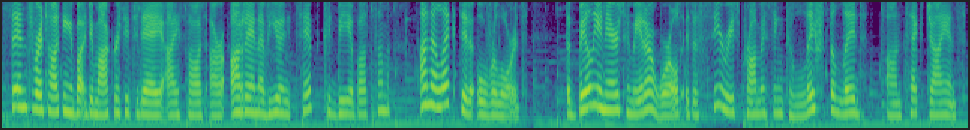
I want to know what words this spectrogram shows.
Since we're talking about democracy today, I thought our Areena viewing tip could be about some unelected overlords. The Billionaires Who Made Our World is a series promising to lift the lid on tech giants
